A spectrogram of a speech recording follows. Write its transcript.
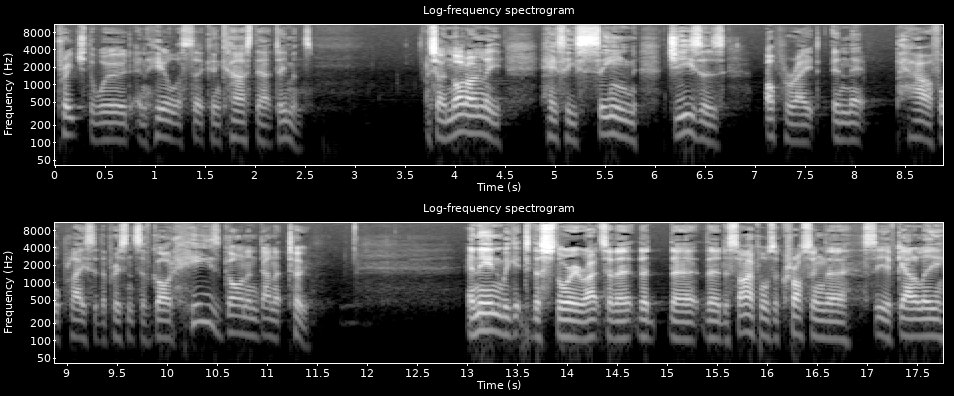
preach the word and heal the sick and cast out demons. So not only has he seen Jesus operate in that powerful place of the presence of God, he's gone and done it too. And then we get to the story, right? So the, the, the, the disciples are crossing the Sea of Galilee,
